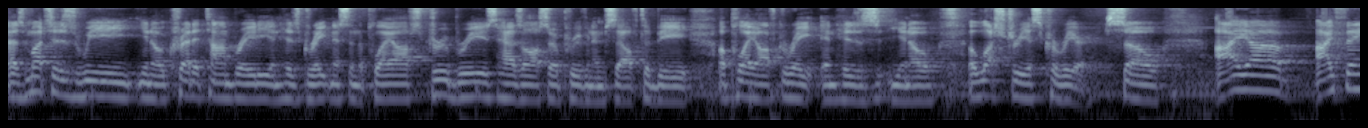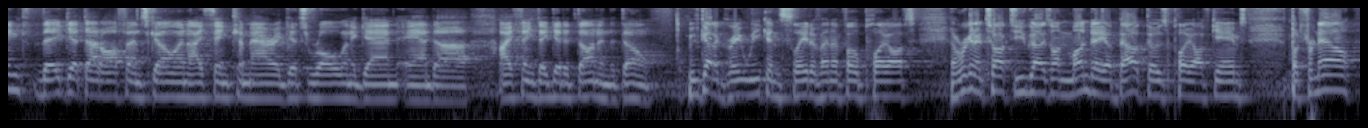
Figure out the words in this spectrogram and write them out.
as much as we you know credit Tom Brady and his greatness in the playoffs, Drew Brees has also proven himself to be a playoff great in his you know illustrious career. So, I. Uh, I think they get that offense going. I think Kamara gets rolling again, and uh, I think they get it done in the dome. We've got a great weekend slate of NFL playoffs, and we're going to talk to you guys on Monday about those playoff games. But for now,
